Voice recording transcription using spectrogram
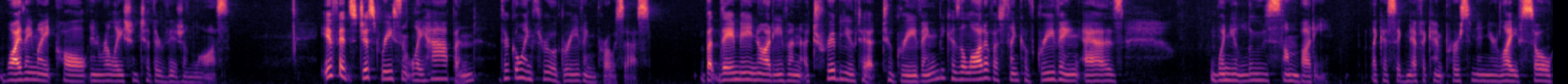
why they might call in relation to their vision loss. If it's just recently happened, they're going through a grieving process. But they may not even attribute it to grieving because a lot of us think of grieving as when you lose somebody, like a significant person in your life. So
